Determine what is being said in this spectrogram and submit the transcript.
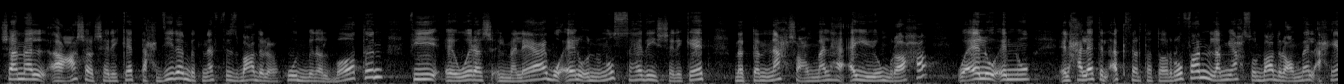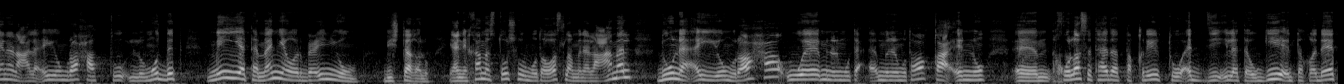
شمل عشر شركات تحديدا بتنفذ بعض العقود من الباطن في ورش الملاعب وقالوا أن نص هذه الشركات ما بتمنحش عمالها أي يوم راحة. وقالوا أنه الحالات الأكثر تطرفا لم يحصل بعض العمال أحيانا على أي يوم راحة لمدة 148 يوم. بيشتغلوا. يعني خمس أشهر متواصلة من العمل دون أي يوم راحة ومن المت... من المتوقع إنه خلاصة هذا التقرير تؤدي إلى توجيه انتقادات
